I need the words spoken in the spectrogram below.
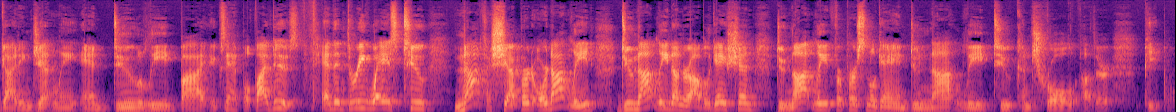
guiding gently and do lead by example. Five do's. And then three ways to not shepherd or not lead. Do not lead under obligation. Do not lead for personal gain. Do not lead to control other people.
